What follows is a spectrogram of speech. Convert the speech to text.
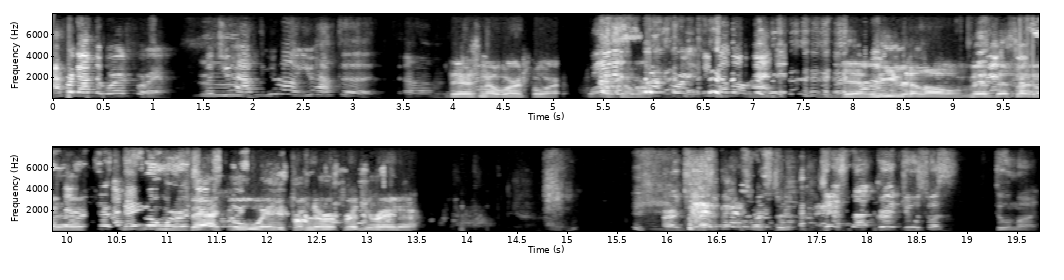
I forgot the word for it. But you have. You know. You have to. Um, There's no word for it. There's no word. for it. Leave it alone. Yeah, leave it alone. That, that's what it is. There ain't no word. Back away from the refrigerator. Her juice was too. Just that grape juice was too much.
